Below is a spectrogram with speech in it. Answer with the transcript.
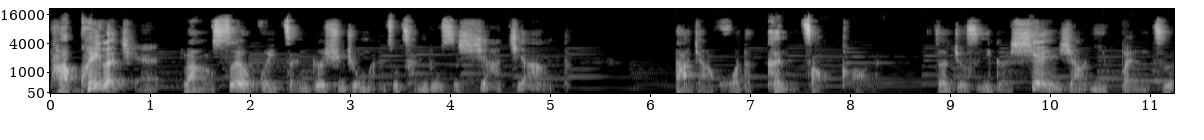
他亏了钱，让社会整个需求满足程度是下降的。大家活得更糟糕了，这就是一个现象与本质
